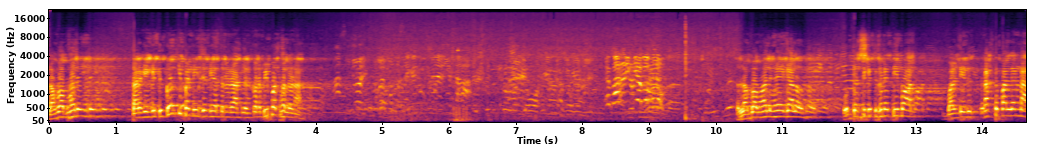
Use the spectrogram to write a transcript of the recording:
লম্বা ভালোই তার আগে কিন্তু গোলকিপার নিজে নিয়ন্ত্রণে রাখলেন। কোনো বিপদ হলো না। লম্বা ভালো হয়ে গেল। উদ্দেশ্য কিন্তু তিমন। বলটি রাখতে পারলেন না।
